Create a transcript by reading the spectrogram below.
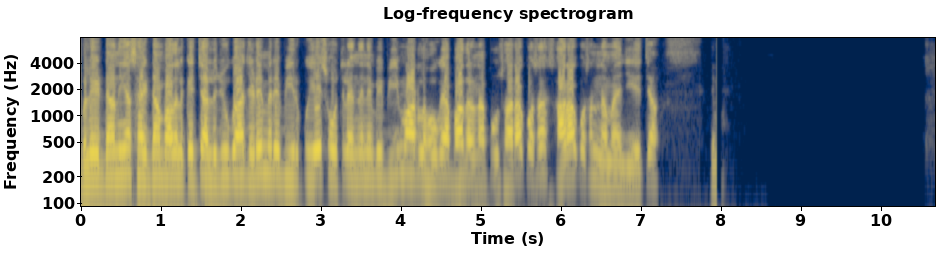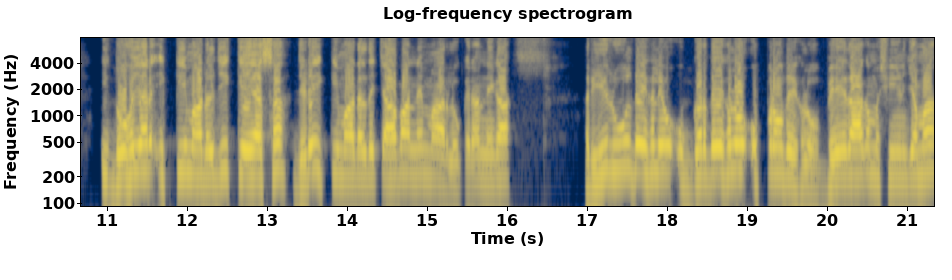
ਬਲੇਡਾਂ ਦੀਆਂ ਸਾਈਡਾਂ ਬਦਲ ਕੇ ਚੱਲ ਜੂਗਾ। ਜਿਹੜੇ ਮੇਰੇ ਵੀਰ ਕੋਈ ਇਹ ਸੋਚ ਲੈਂਦੇ ਨੇ ਵੀ 20 ਮਾਡਲ ਹੋ ਗਿਆ ਬਦਲਣਾ ਪਊ ਸਾਰਾ ਕੁਝ ਸਾਰਾ ਕੁਝ ਨਵਾਂ ਜੀ ਇਹ 'ਚ। ਇਹ 2021 ਮਾਡਲ ਜੀ KS ਜਿਹੜੇ 21 ਮਾਡਲ ਦੇ ਚਾਹਵਾਨ ਨੇ ਮਾਰ ਲਓ ਕਿਰਾਂ ਨੇਗਾ ਰੂਲ ਦੇਖ ਲਿਓ, ਉੱਗਰ ਦੇਖ ਲਓ, ਉੱਪਰੋਂ ਦੇਖ ਲਓ, ਬੇਦਾਗ ਮਸ਼ੀਨ ਜਮਾ।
